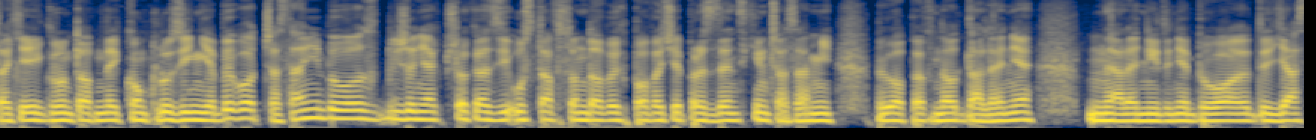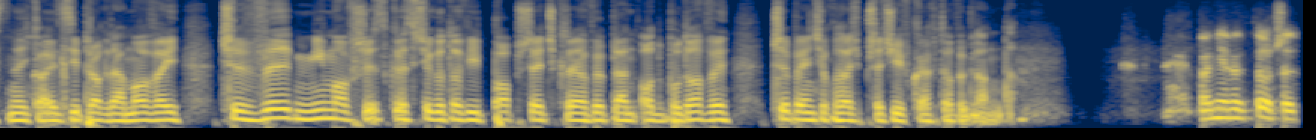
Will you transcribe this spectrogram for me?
takiej gruntownej konkluzji nie było. Czasami było zbliżenie jak przy okazji ustaw sądowych po wecie prezydenckim, czasami było pewne oddalenie, ale nigdy nie było jasnej koalicji programowej. Czy wy mimo wszystko jesteście gotowi poprzeć Krajowy Plan Odbudowy, czy będziecie głosować przeciwko? Jak to wygląda? Panie rektorze,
